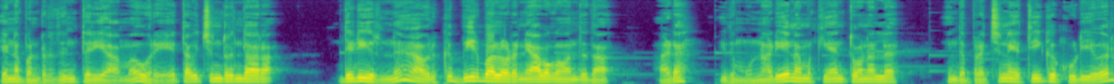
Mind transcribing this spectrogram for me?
என்ன பண்ணுறதுன்னு தெரியாமல் ஒரே தவிச்சுட்டு இருந்தாராம். திடீர்னு அவருக்கு பீர்பாலோட ஞாபகம் வந்துதான் அட இது முன்னாடியே நமக்கு ஏன் தோணலை? இந்த பிரச்சனையை தீர்க்கக்கூடியவர்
